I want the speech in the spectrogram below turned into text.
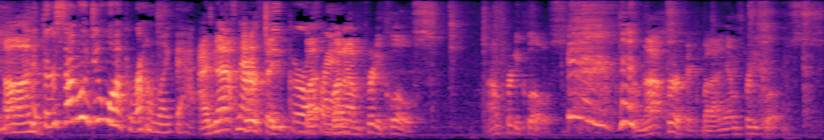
Don. There's some who do walk around like that. I'm not not perfect, cute, but, girlfriend. but I'm pretty close. I'm pretty close. I'm not perfect, but I am pretty close.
